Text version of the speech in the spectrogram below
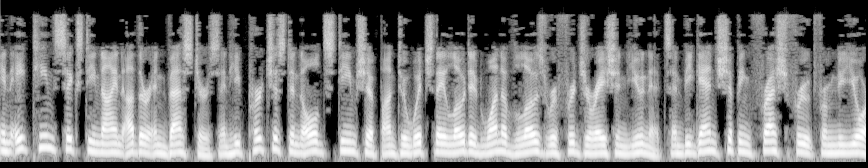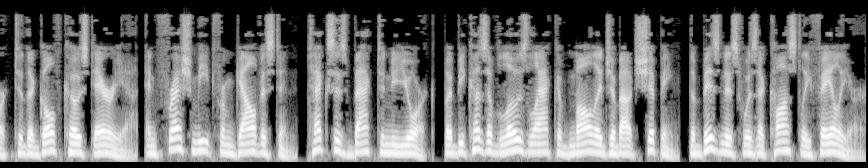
In 1869 other investors and he purchased an old steamship onto which they loaded one of Lowe's refrigeration units and began shipping fresh fruit from New York to the Gulf Coast area, and fresh meat from Galveston, Texas back to New York, but because of Lowe's lack of knowledge about shipping, the business was a costly failure.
